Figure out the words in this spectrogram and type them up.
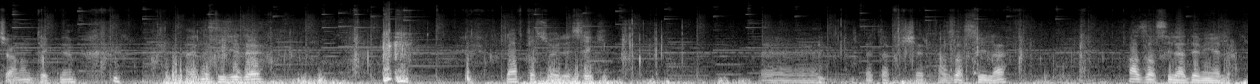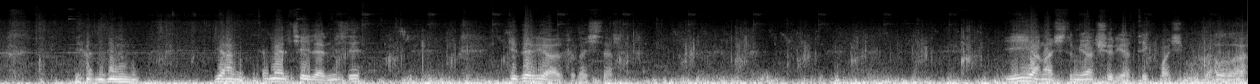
Canım teknem. Her neticede laf da söylesek eee metafişer fazlasıyla fazlasıyla demeyelim. Yani minimum yani temel şeylerimizi gideriyor arkadaşlar. İyi yanaştım ya şuraya tek başıma. Allah.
